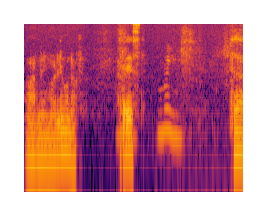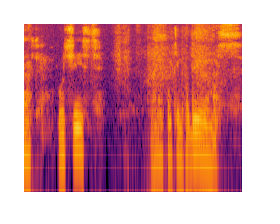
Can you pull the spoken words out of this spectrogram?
гарний малюнок. Хрест. Так, почисть. А ми потім подивимось.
